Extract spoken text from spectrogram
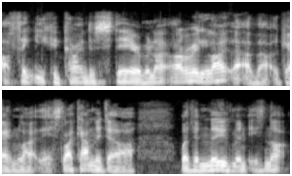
I think you could kind of steer them, and I, I really like that about a game like this, like Amidar, where the movement is not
